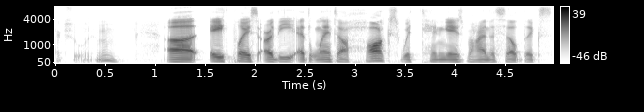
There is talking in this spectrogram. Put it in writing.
actually. Uh, eighth place are the Atlanta Hawks with 10 games behind the Celtics.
